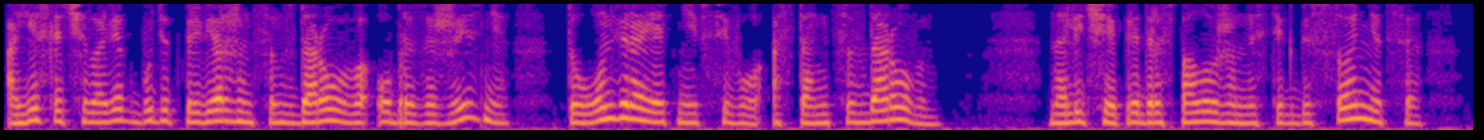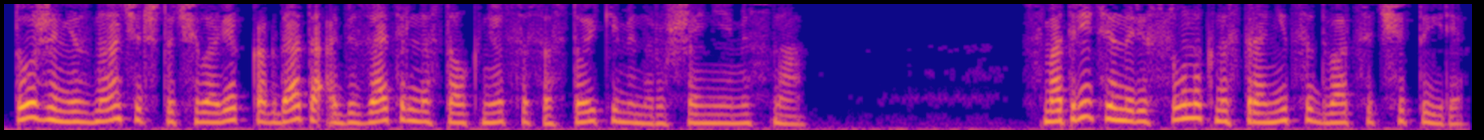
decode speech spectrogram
А если человек будет приверженцем здорового образа жизни, то он, вероятнее всего, останется здоровым. Наличие предрасположенности к бессоннице тоже не значит, что человек когда-то обязательно столкнется со стойкими нарушениями сна. Смотрите на рисунок на странице 24.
